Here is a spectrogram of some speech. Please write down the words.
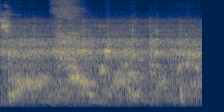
strong man.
